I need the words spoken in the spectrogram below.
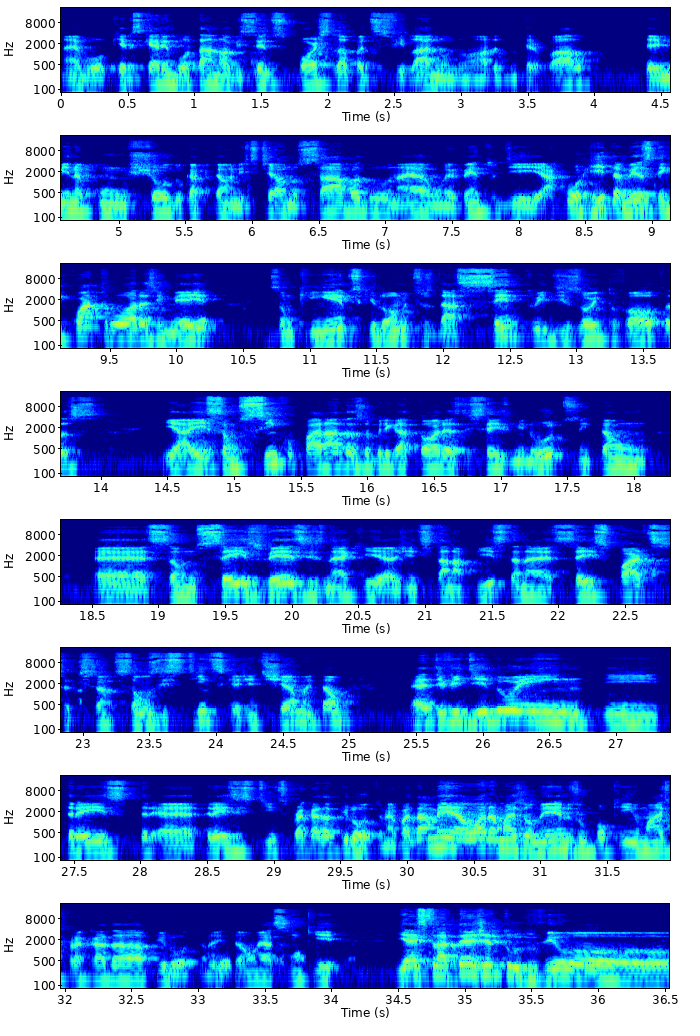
né, que eles querem botar 900 Porsches lá para desfilar na hora do intervalo. Termina com um show do Capitão Inicial no sábado, né, um evento de. A corrida mesmo tem 4 horas e meia, são 500 quilômetros, dá 118 voltas, e aí são cinco paradas obrigatórias de seis minutos, então é, são seis vezes né, que a gente está na pista, né, seis partes, são, são os stints que a gente chama, então é dividido em, em três, é, três instintos para cada piloto, né? Vai dar meia hora mais ou menos, um pouquinho mais para cada piloto, né? Então é assim que. E a estratégia é tudo, viu,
